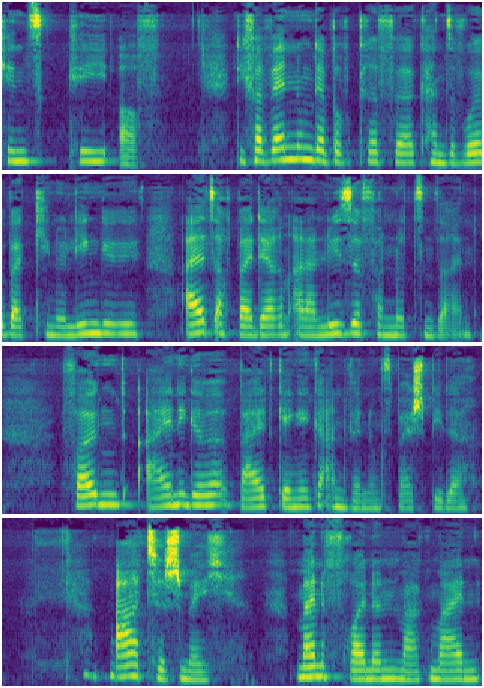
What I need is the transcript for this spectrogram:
Kinski off. Die Verwendung der Begriffe kann sowohl bei Kinolingü als auch bei deren Analyse von Nutzen sein. Folgend einige bald gängige Anwendungsbeispiele. Artisch mich. Meine Freundin mag meinen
